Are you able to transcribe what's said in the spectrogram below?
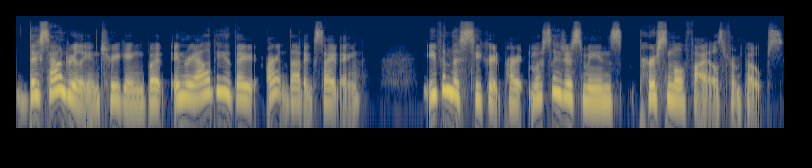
They sound really intriguing, but in reality, they aren't that exciting. Even the secret part mostly just means personal files from popes.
